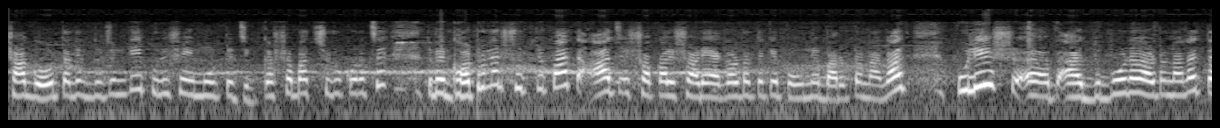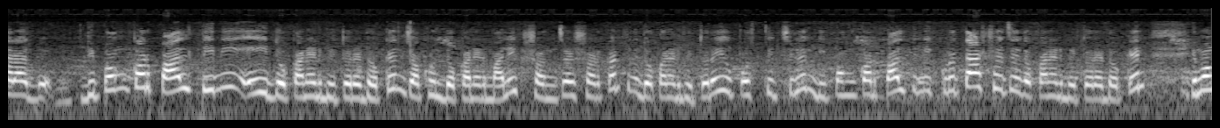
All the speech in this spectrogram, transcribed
সাগর, তাদের দুজনকেই পুলিশ এই মুহূর্তে জিজ্ঞাসাবাদ শুরু করেছে। তবে ঘটনার সূত্রপাত আজ সকাল সাড়ে এগারোটা থেকে পৌনে বারোটা নাগাদ পুলিশ পৌনে বারোটা নাগাদ তারা দীপঙ্কর পাল, তিনি এই দোকানের ভিতরে ঢোকেন, যখন দোকানের মালিক সঞ্জয় সরকার, তিনি দোকানের ভিতরেই উপস্থিত ছিলেন। দীপঙ্কর পাল, তিনি ক্রেতা সেজে দোকানের ভিতরে ঢোকেন এবং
